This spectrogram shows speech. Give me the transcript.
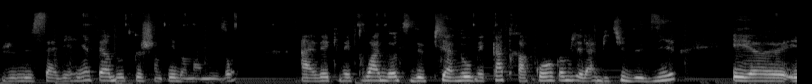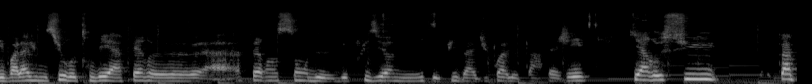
je ne savais rien faire d'autre que chanter dans ma maison avec mes trois notes de piano, mes quatre accords, comme j'ai l'habitude de dire. Et, euh, et, voilà, je me suis retrouvée à faire, euh, à faire un son de, de, plusieurs minutes et puis bah, du coup à le partager, qui a reçu pas,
